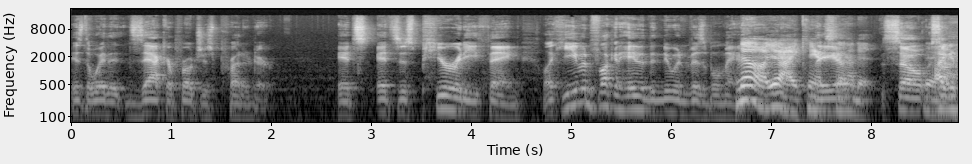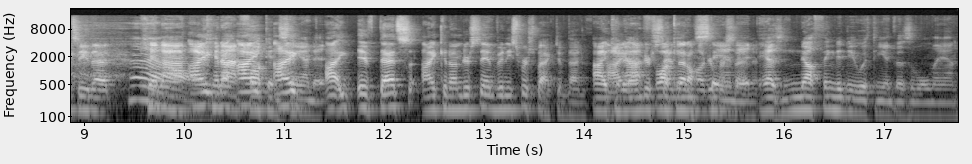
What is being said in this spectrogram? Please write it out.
is the way that Zach approaches Predator. It's it's this purity thing. Like he even fucking hated the new Invisible Man. No, yeah, I can't They, uh, stand it. So, Yeah. so I can see that. Cannot, I cannot I, fucking I, stand it. I, if that's, I can understand Vinny's perspective then. I cannot understand fucking that 100%. stand it. It has nothing to do with the Invisible Man.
